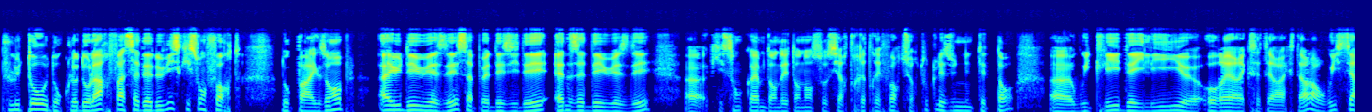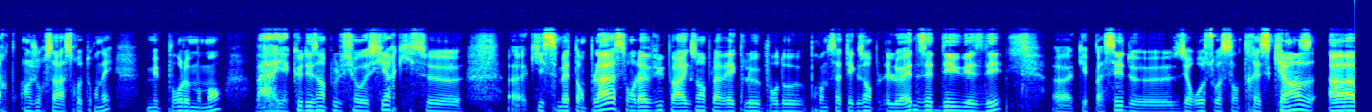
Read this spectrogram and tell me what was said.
Plutôt donc le dollar face à des devises qui sont fortes. Donc, par exemple, AUD-USD, ça peut être des idées, NZD-USD, euh, qui sont quand même dans des tendances haussières très très fortes sur toutes les unités de temps, euh, weekly, daily, euh, horaire, etc.. Alors oui, certes, un jour ça va se retourner, mais pour le moment, bah, il n'y a que des impulsions haussières qui se, qui se mettent en place. On l'a vu par exemple avec le, pour prendre cet exemple, le NZD-USD, qui est passé de 0,7315 à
